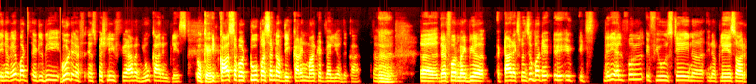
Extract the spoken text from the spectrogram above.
in a way, but it will be good, if, especially if you have a new car in place. Okay. It costs about 2% of the current market value of the car. Uh, Mm. uh, therefore, might be a, a tad expensive, but it, it, it's very helpful if you stay in a in a place or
